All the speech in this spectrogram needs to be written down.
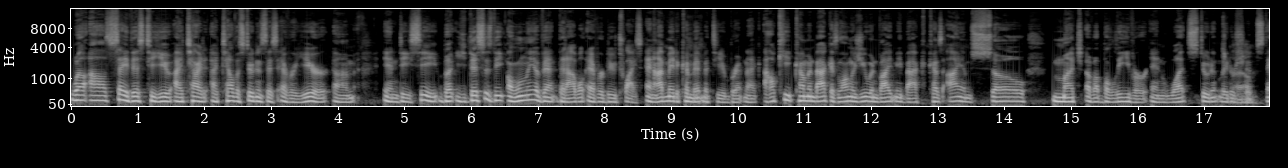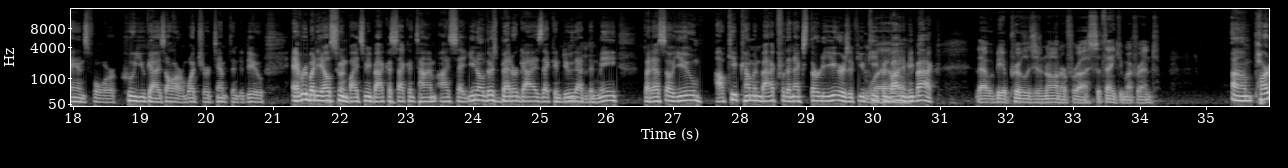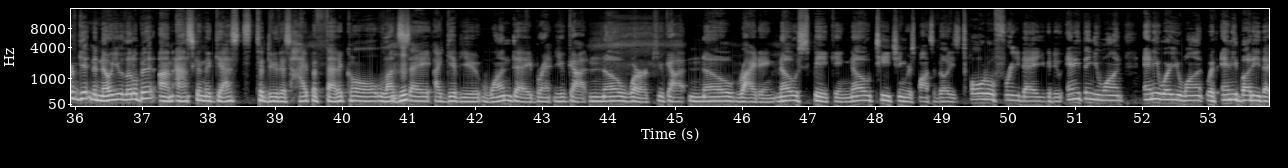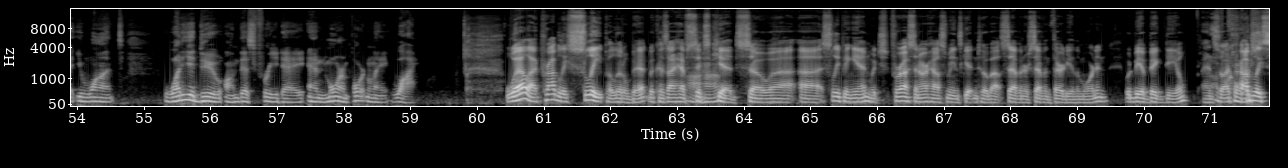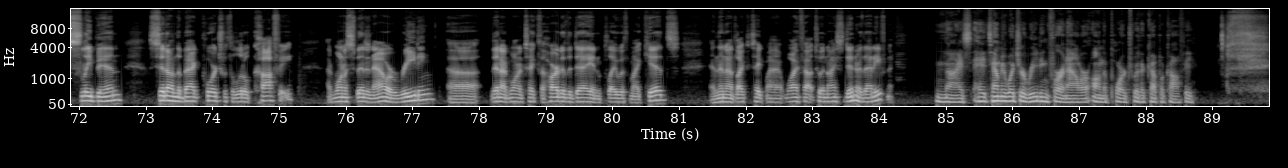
Well, I'll say this to you. I try, I tell the students this every year um, in DC, but this is the only event that I will ever do twice. And I've made a commitment to you, Brent. Like, I'll keep coming back as long as you invite me back because I am so much of a believer in what student leadership wow. stands for, who you guys are, and what you're attempting to do everybody else who invites me back a second time, I say, you know, there's better guys that can do that mm-hmm. than me. But SLU, I'll keep coming back for the next 30 years if you keep well, inviting me back. That would be a privilege and an honor for us. So thank you, my friend. Um, part of getting to know you a little bit, I'm asking the guests to do this hypothetical. Let's mm-hmm. say I give you one day, Brent, you got no work, you got no writing, no speaking, no teaching responsibilities, total free day. You could do anything you want, anywhere you want, with anybody that you want. What do you do on this free day? And more importantly, why? Well, I probably sleep a little bit because I have 6 Uh-huh. kids. So uh, uh, sleeping in, which for us in our house means getting to about seven or seven thirty in the morning, would be a big deal. And so I'd probably sleep in, sit on the back porch with a little coffee. I'd want to spend an hour reading. Uh, then I'd want to take the heart of the day and play with my kids. And then I'd like to take my wife out to a nice dinner that evening. Nice. Hey, tell me what you're reading for an hour on the porch with a cup of coffee.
